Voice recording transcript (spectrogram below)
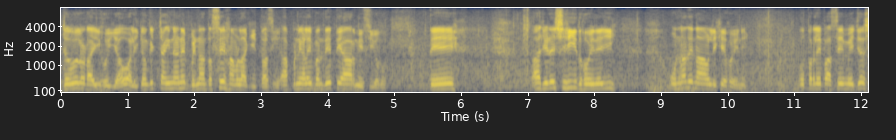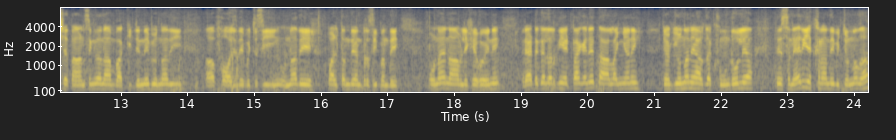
ਜਦੋਂ ਲੜਾਈ ਹੋਈ ਆ ਉਹ ਵਾਲੀ, ਕਿਉਂਕਿ ਚਾਈਨਾ ਨੇ ਬਿਨਾਂ ਦੱਸੇ ਹਮਲਾ ਕੀਤਾ ਸੀ। ਆਪਣੇ ਵਾਲੇ ਬੰਦੇ ਤਿਆਰ ਨਹੀਂ ਸੀ ਉਦੋਂ ਤੇ ਆ ਜਿਹੜੇ ਸ਼ਹੀਦ ਹੋਏ ਨੇ ਜੀ, ਉਹਨਾਂ ਦੇ ਨਾਮ ਲਿਖੇ ਹੋਏ ਨੇ। ਉੱਪਰਲੇ ਪਾਸੇ ਮੇਜਰ ਸ਼ੈਤਾਨ ਸਿੰਘ ਦਾ ਨਾਮ, ਬਾਕੀ ਜਿੰਨੇ ਵੀ ਉਹਨਾਂ ਦੀ ਫੌਜ ਦੇ ਵਿੱਚ ਸੀ, ਉਹਨਾਂ ਦੇ ਪਲਟਨ ਦੇ ਅੰਡਰ ਸੀ ਬੰਦੇ, ਉਹਨਾਂ ਦੇ ਨਾਮ ਲਿਖੇ ਹੋਏ ਨੇ। ਰੈੱਡ ਕਲਰ ਦੀਆਂ ਇੱਟਾਂ ਕਹਿੰਦੇ ਤਾਂ ਲਾਈਆਂ ਨੇ, ਕਿਉਂਕਿ ਉਹਨਾਂ ਨੇ ਆਪਦਾ ਖੂਨ ਡੋਲਿਆ ਤੇ ਸੁਨਹਿਰੀ ਅੱਖਰਾਂ ਦੇ ਵਿੱਚ ਉਹਨਾਂ ਦਾ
